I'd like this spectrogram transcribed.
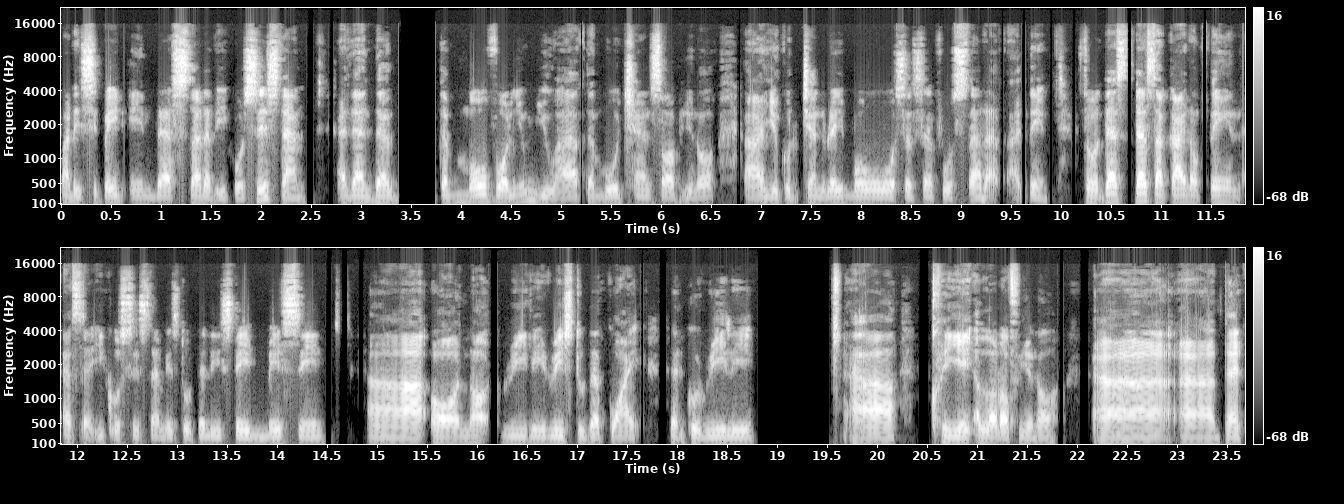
participate in the startup ecosystem, and then the the more volume you have, the more chance of you know uh, you could generate more successful startup. I think so. That's that's a kind of thing as the ecosystem is totally stay missing uh, or not really reach to the point that could really uh, create a lot of you know uh, uh, that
